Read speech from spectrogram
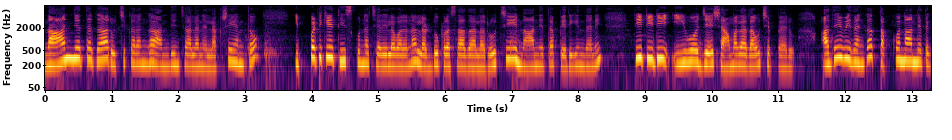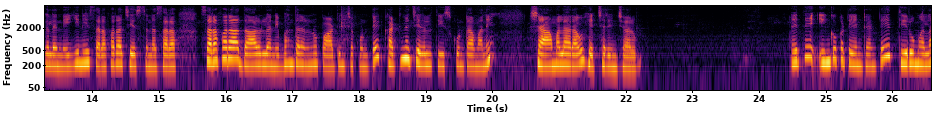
నాణ్యతగా రుచికరంగా అందించాలనే లక్ష్యంతో ఇప్పటికే తీసుకున్న చర్యల వలన లడ్డు ప్రసాదాల రుచి నాణ్యత పెరిగిందని టీటీడీ ఈఓ జె శ్యామలారావు చెప్పారు. అదేవిధంగా తక్కువ నాణ్యత గల నెయ్యిని సరఫరా చేస్తున్న సర సరఫరాదారుల నిబంధనలను పాటించకుంటే కఠిన చర్యలు తీసుకుంటామని శ్యామలారావు హెచ్చరించారు. అయితే ఇంకొకటి ఏంటంటే తిరుమల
